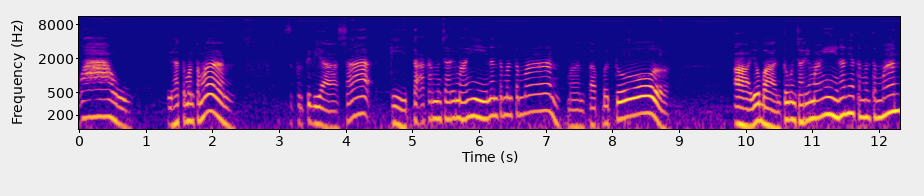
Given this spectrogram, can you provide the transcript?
Wow, lihat teman-teman. Seperti biasa, kita akan mencari mainan teman-teman. Mantap betul. Ayo bantu mencari mainan ya teman-teman.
